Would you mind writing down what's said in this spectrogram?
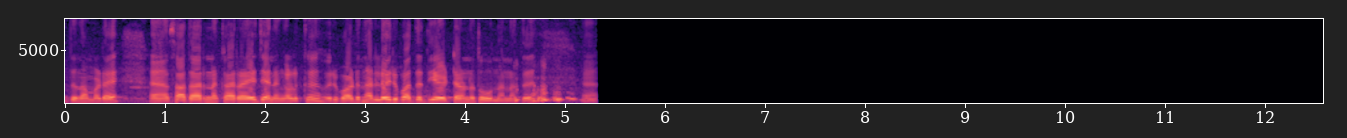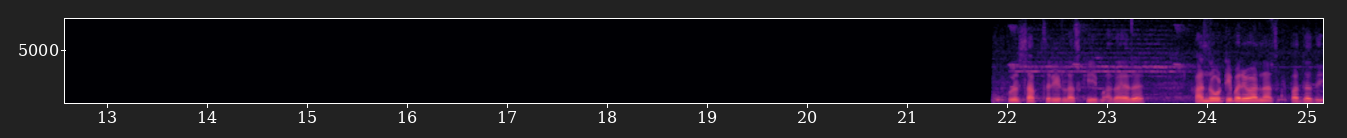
ഇത് നമ്മുടെ സാധാരണക്കാരായ ജനങ്ങൾക്ക് ഒരുപാട് നല്ലൊരു പദ്ധതിയായിട്ടാണ് തോന്നുന്നത് ഫുൾ സബ്സിഡിയുള്ള സ്കീം അതായത് കന്നുകൂട്ടി പരിപാലന പദ്ധതി.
